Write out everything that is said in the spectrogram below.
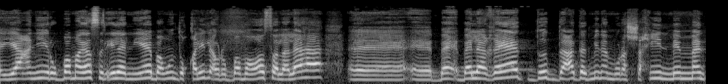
يعني ربما يصل إلى النيابة منذ قليل أو ربما وصل لها بلاغات ضد عدد من المرشحين ممن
